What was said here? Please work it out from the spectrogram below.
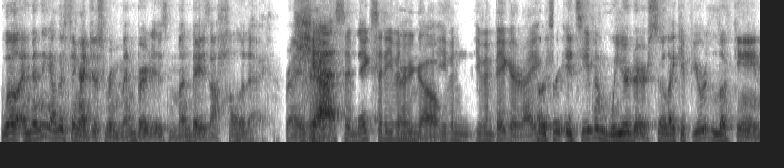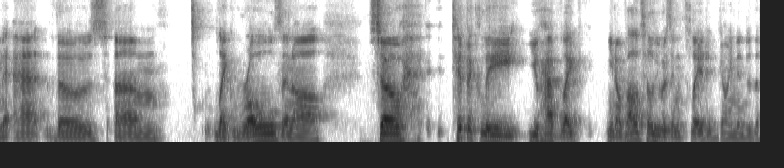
Well, and then the other thing I just remembered is Monday is a holiday, right? Yes, yeah. it makes it even even even bigger, right? Oh, it's, it's even weirder. So, like, if you're looking at those um like roles and all, so typically you have like, you know, volatility was inflated going into the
